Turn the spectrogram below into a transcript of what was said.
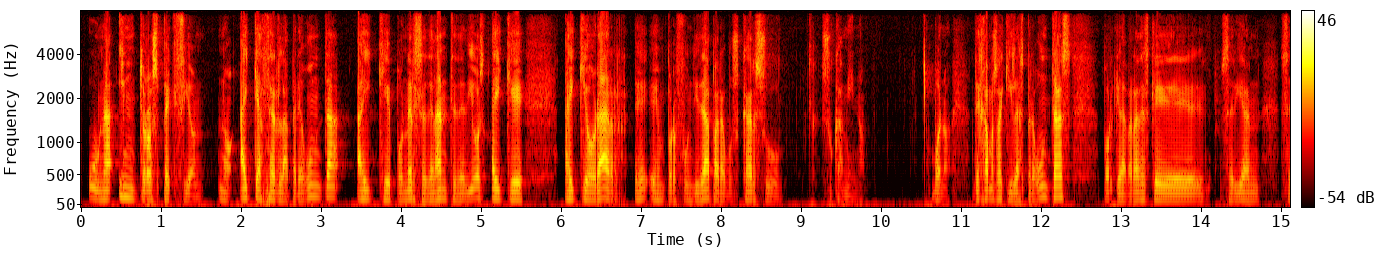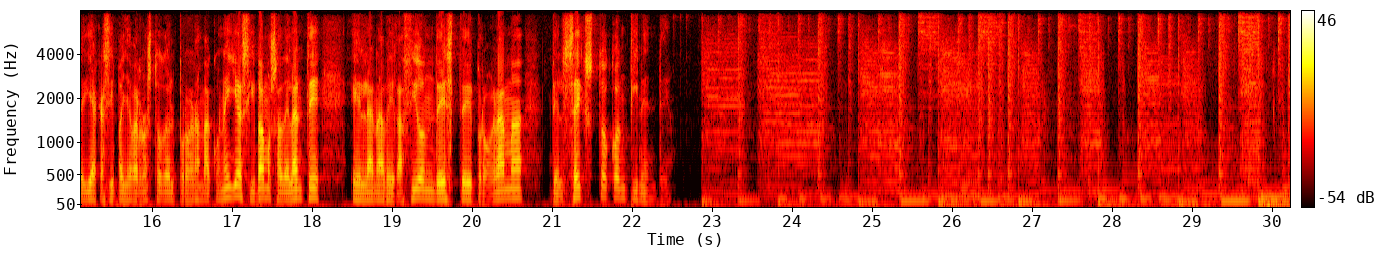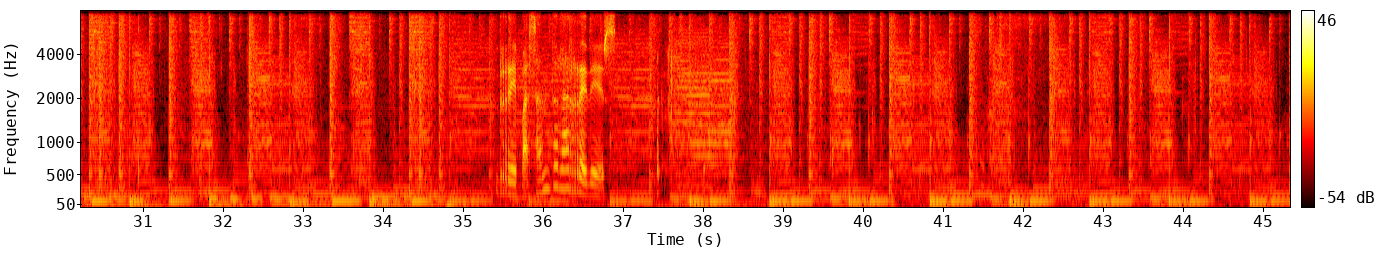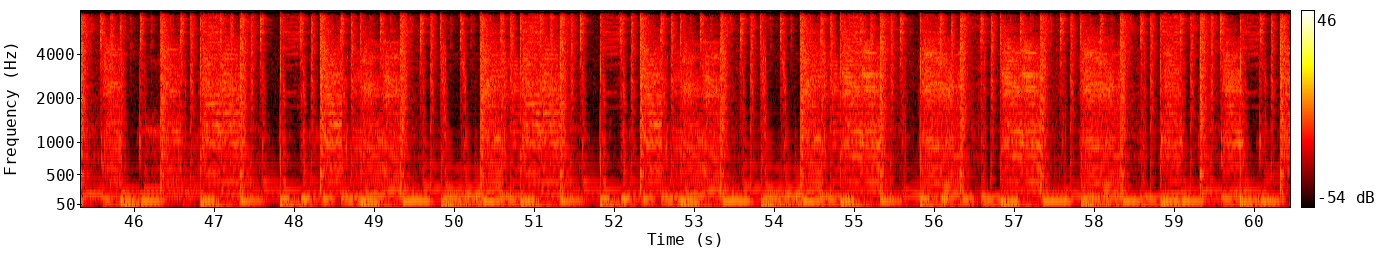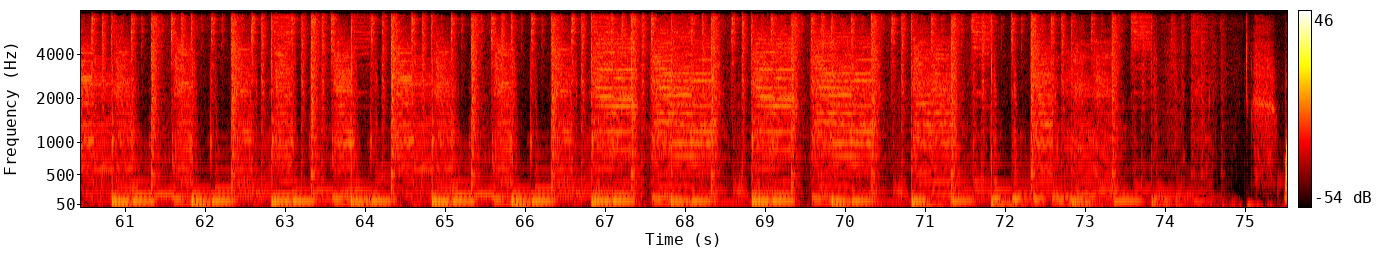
una introspección. No, hay que hacer la pregunta, hay que ponerse delante de Dios, hay que, hay que orar eh, en profundidad para buscar su, su camino. Bueno, dejamos aquí las preguntas porque la verdad es que serían sería casi para llevarnos todo el programa con ellas y vamos adelante en la navegación de este programa del sexto continente. Repasando las redes.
